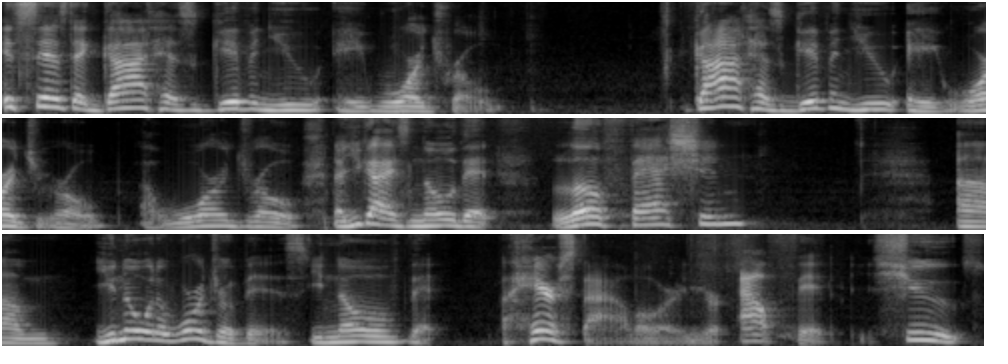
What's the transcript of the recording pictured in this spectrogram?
it says that God has given you a wardrobe. God has given you a wardrobe, a wardrobe. Now you guys know that love fashion um you know what a wardrobe is. You know that a hairstyle or your outfit, shoes,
